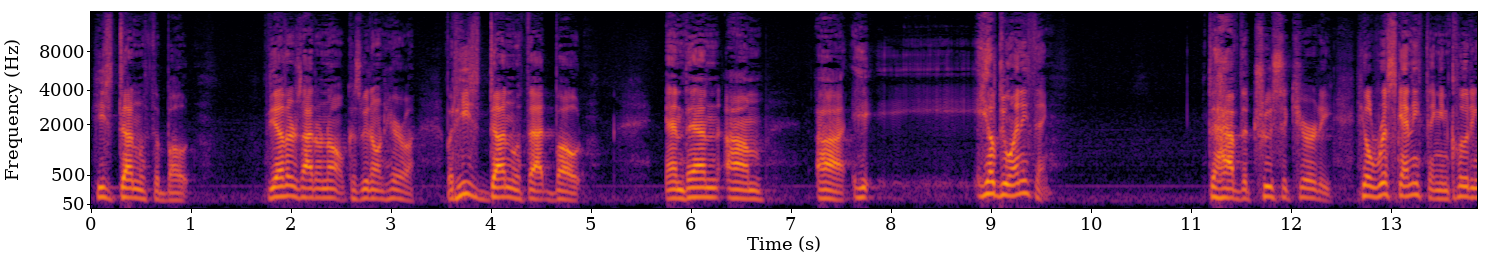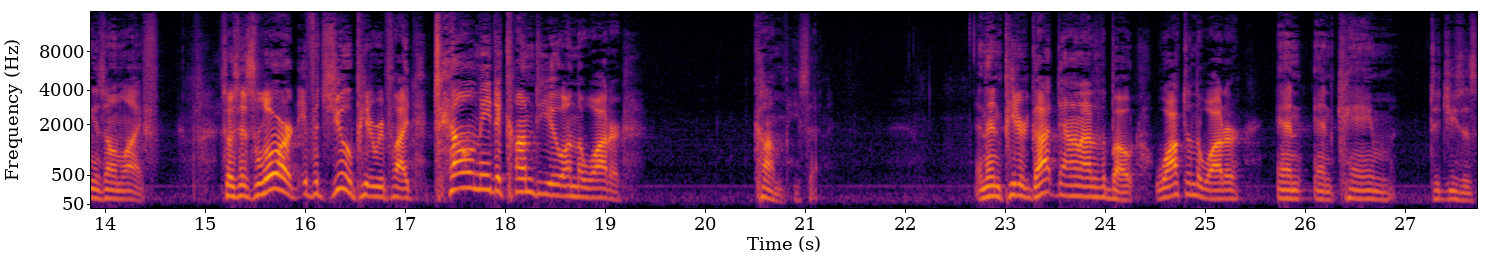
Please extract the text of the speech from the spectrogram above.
He's done with the boat. The others, I don't know because we don't hear one. But he's done with that boat. And then um, uh, he, he'll do anything to have the true security. He'll risk anything, including his own life. So he says, Lord, if it's you, Peter replied, tell me to come to you on the water. Come, he said. And then Peter got down out of the boat, walked on the water, and, and came to Jesus.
